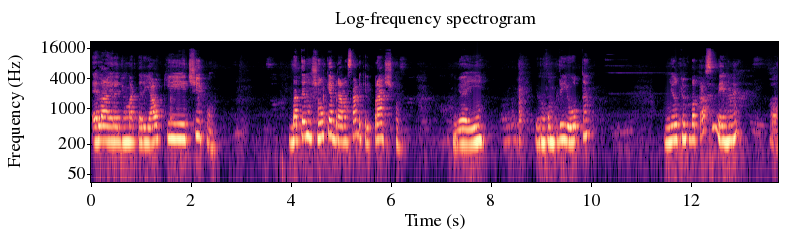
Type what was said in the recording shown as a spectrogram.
Ela era de um material que, tipo, bater no chão quebrava, sabe? Aquele plástico. E aí, eu não comprei outra. E eu tenho que botar assim mesmo, né? Ó.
